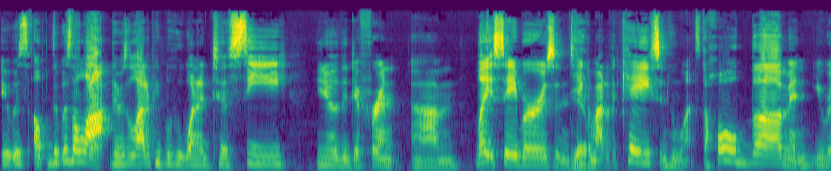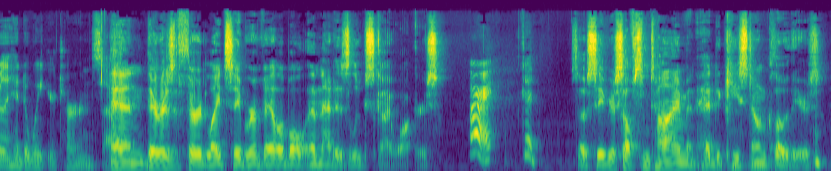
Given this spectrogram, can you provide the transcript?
it was a- it was a lot. There was a lot of people who wanted to see you know the different um, lightsabers and take Yep. them out of the case, and who wants to hold them, and you really had to wait your turn. So, and there is a third lightsaber available, and that is Luke Skywalker's. all right, good. So save yourself some time and head to Keystone Clothiers.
